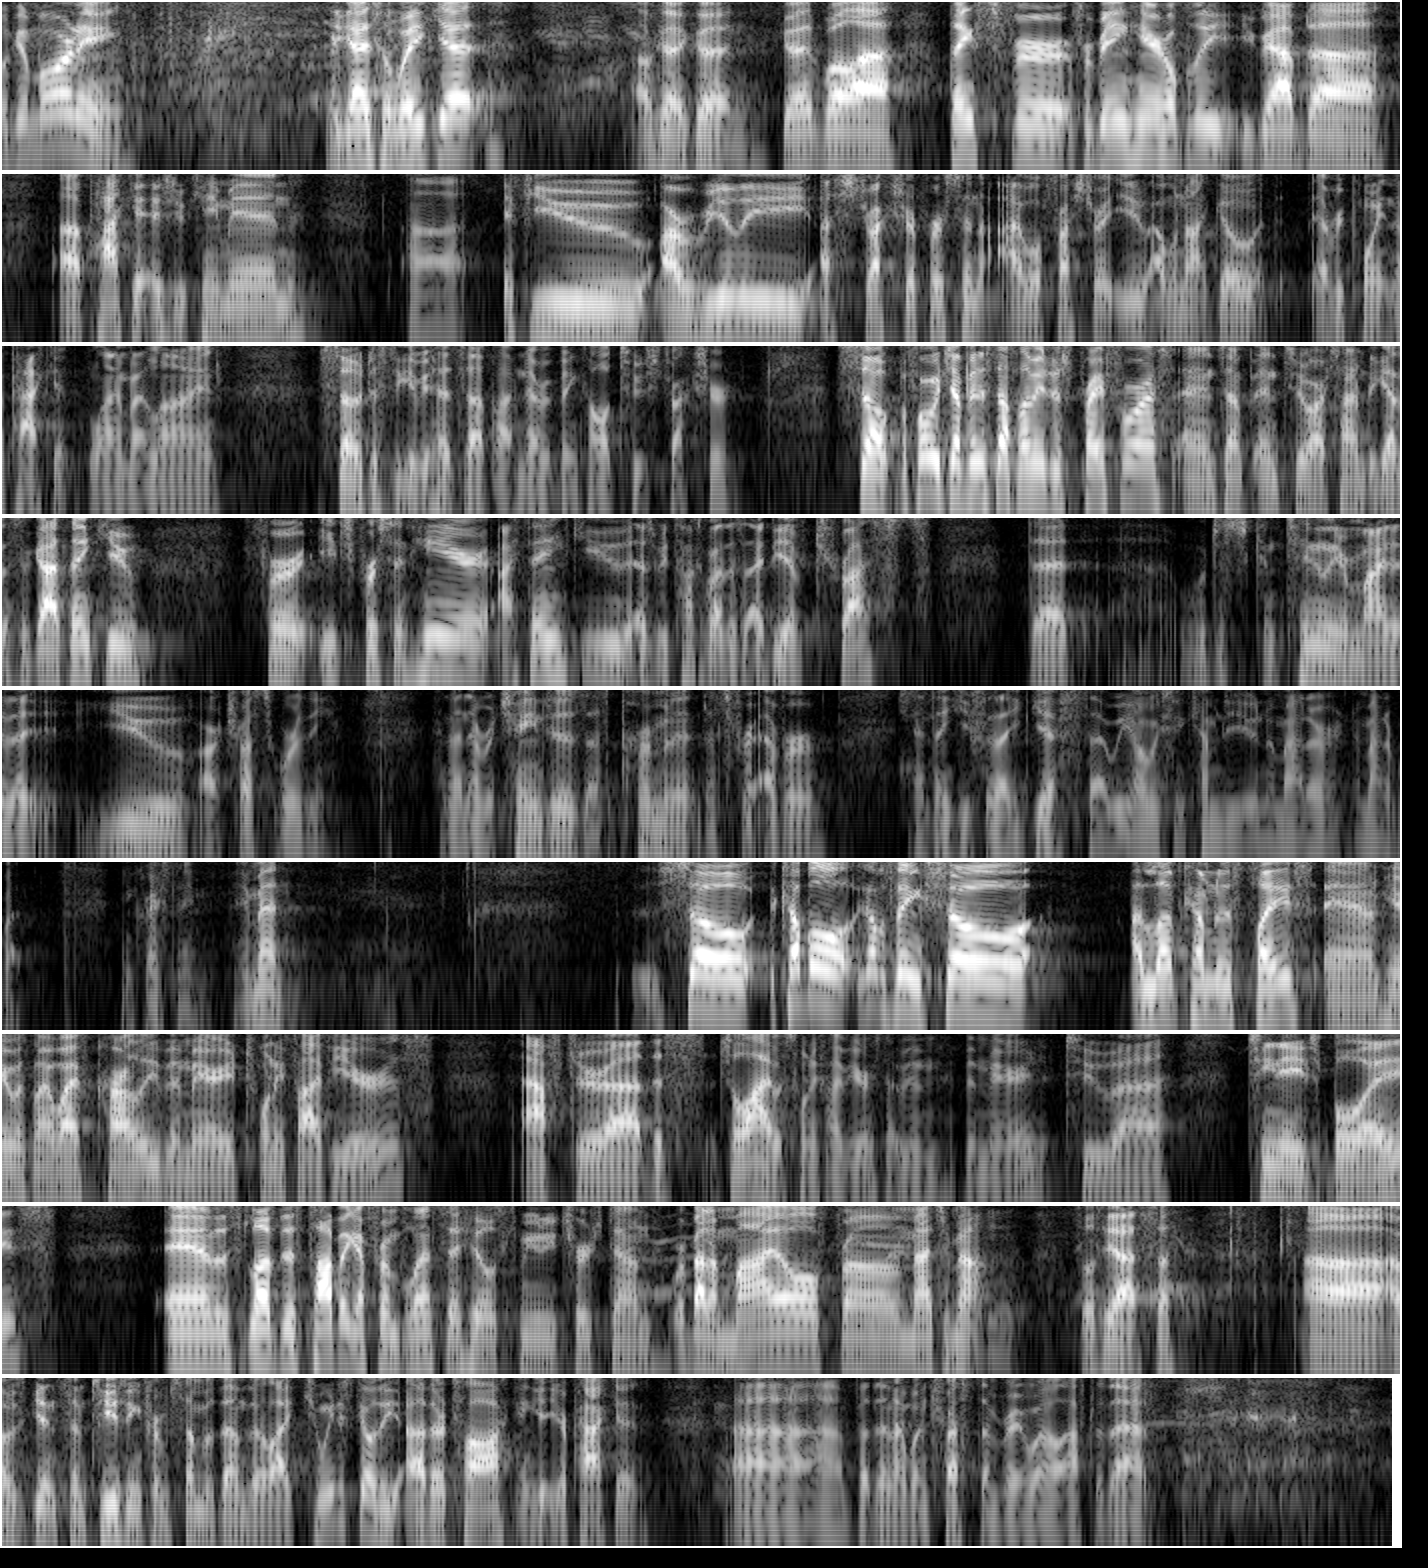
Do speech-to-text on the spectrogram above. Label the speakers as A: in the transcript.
A: Well, good morning. You guys awake yet? Okay, good, good. Well, uh, thanks for, for being here. Hopefully, you grabbed a, a packet as you came in. Uh, if you are really a structure person, I will frustrate you. I will not go every point in the packet line by line. So, just to give you a heads up, I've never been called too structured. So, before we jump into stuff, let me just pray for us and jump into our time together. So, God, thank you for each person here. I thank you as we talk about this idea of trust that uh, we're just continually reminded that you are trustworthy and that never changes, that's permanent, that's forever. And thank you for that gift that we always can come to you no matter, no matter what. In Christ's name, amen. So, a couple, a couple things. So, I love coming to this place, and I'm here with my wife Carly. We've been married 25 years after uh, this July was 25 years that we've been married, two uh, teenage boys. And I love this topic. I'm from Valencia Hills Community Church down, we're about a mile from Magic Mountain. So, yeah, so, uh, I was getting some teasing from some of them. They're like, can we just go the other talk and get your packet? Uh, but then I wouldn't trust them very well after that.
